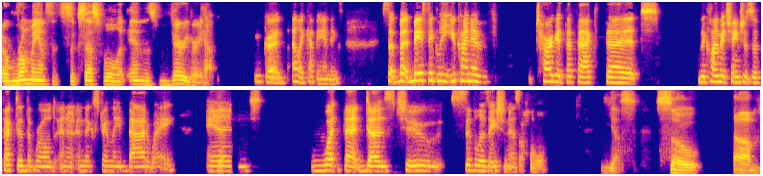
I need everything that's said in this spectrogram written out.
a romance that's successful. It ends very very happy. good. I like happy endings. So, but basically, you kind of target the fact that the climate change has affected the world in a, an extremely bad way, and what that does to civilization as a whole. Yes. So um,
